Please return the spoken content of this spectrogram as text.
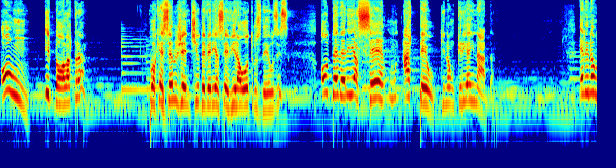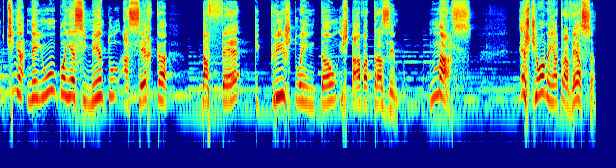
ou um idólatra, porque sendo gentil deveria servir a outros deuses, ou deveria ser um ateu que não cria em nada ele não tinha nenhum conhecimento acerca da fé que Cristo então estava trazendo. Mas, este homem atravessa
